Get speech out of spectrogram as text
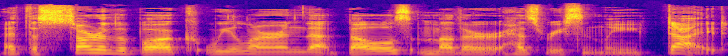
At the start of the book, we learn that Belle's mother has recently died.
